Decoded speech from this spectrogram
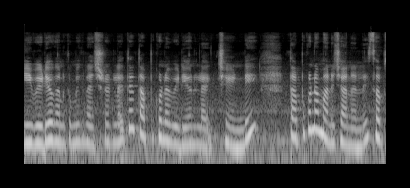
ఈ వీడియో కనుక మీకు నచ్చినట్లయితే తప్పకుండా వీడియోని లైక్ చేయండి. తప్పకుండా మన ఛానల్ని సబ్స్క్రైబ్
